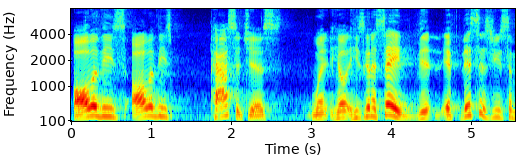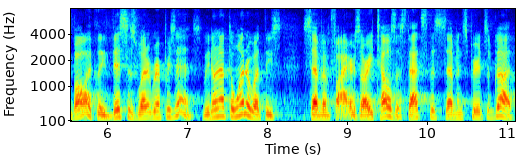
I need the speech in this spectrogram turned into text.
all of these, all of these passages when he's going to say, if this is used symbolically, this is what it represents. We don't have to wonder what these seven fires are. He tells us that's the seven spirits of God.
